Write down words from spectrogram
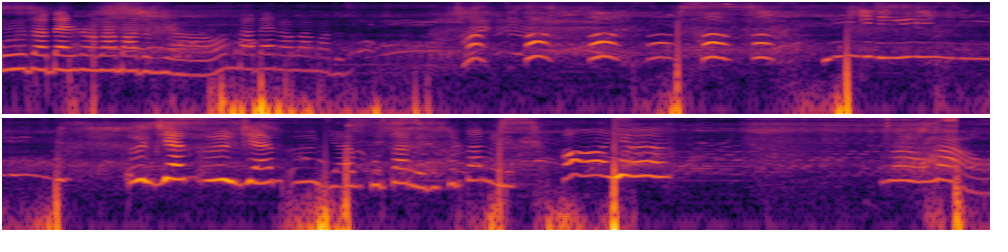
Onu da ben alamadım ya. Onu da ben alamadım. Ha ha ha ha ha ha. Yürüyün gidin yürüyün gidin yürüyün gidin. Öleceğim öleceğim öleceğim. Kurtar beni kurtar beni. Hayır. No no.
